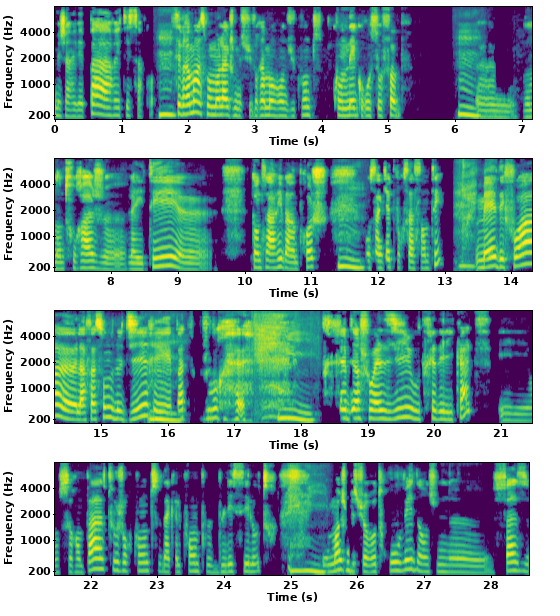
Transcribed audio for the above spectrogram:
mais j'arrivais pas à arrêter ça. quoi. Mm. C'est vraiment à ce moment-là que je me suis vraiment rendu compte qu'on est grossophobe. Mm. Euh, mon entourage euh, l'a été. euh, quand ça arrive à un proche, Mm. on s'inquiète pour sa santé. Ouais. Mais des fois, la façon de le dire est pas toujours Oui. très bien choisie ou très délicate. Et on se rend pas toujours compte d'à quel point on peut blesser l'autre. Et moi, je me suis retrouvée dans une phase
